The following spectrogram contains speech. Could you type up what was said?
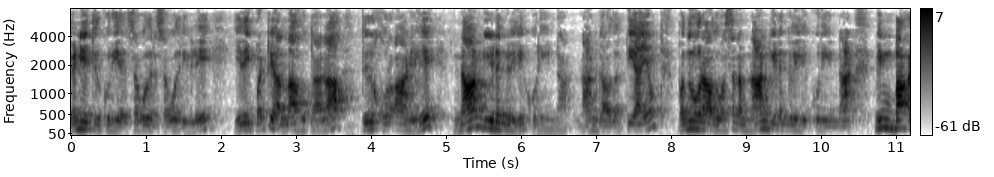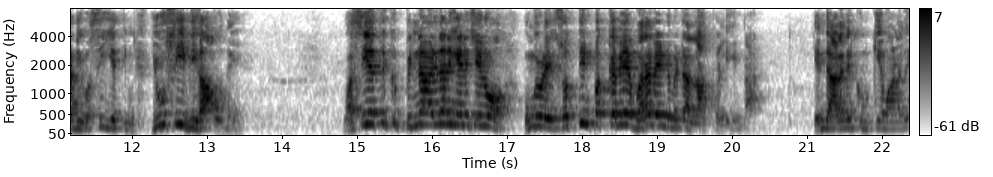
கண்ணியத்திற்குரிய சகோதர சகோதரிகளே இதை பற்றி அல்லாஹு தாலா திரு குர்ஆனிலே நான்கு இடங்களிலே கூறுகின்றான். நான்காவது அத்தியாயம் பதினோராவது வசனம் நான்கு இடங்களிலே கூறுகின்றான். மிம்பாதி வசியத்தின் யூசி பிகா உதை வசியத்துக்கு பின்னாடி தான் நீங்க என்ன செய்யணும்? உங்களுடைய சொத்தின் பக்கமே வர வேண்டும் என்று அல்லாஹ் சொல்லுகின்றான். எந்த அளவிற்கு முக்கியமானது?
